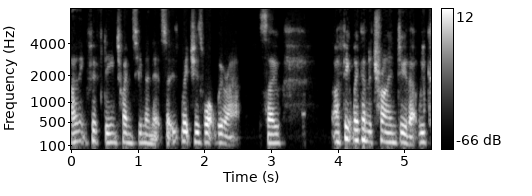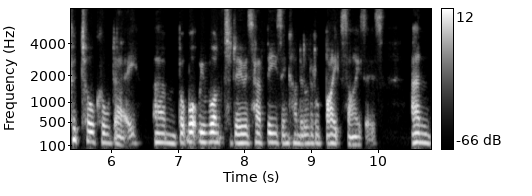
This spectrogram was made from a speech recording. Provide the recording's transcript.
I think, 15, 20 minutes, which is what we're at. So I think we're going to try and do that. We could talk all day, um, but what we want to do is have these in kind of little bite sizes, and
